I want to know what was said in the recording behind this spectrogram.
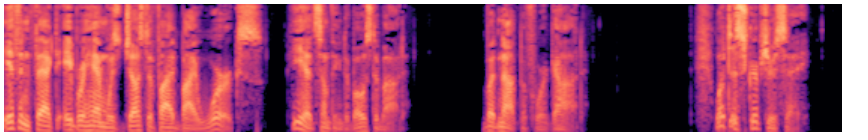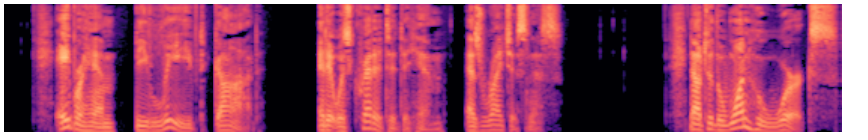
If in fact abraham was justified by works he had something to boast about but not before god. What does scripture say? Abraham believed god and it was credited to him as righteousness. Now to the one who works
